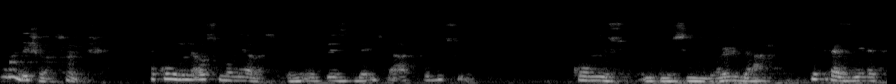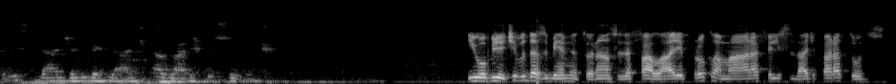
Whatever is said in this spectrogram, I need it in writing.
Uma das relações é com o Nelson Mandela, se tornou presidente da África do Sul. Com isso, ele conseguiu ajudar e trazer a felicidade e a liberdade a várias pessoas. E o objetivo das bem-aventuranças é falar e proclamar a felicidade para todos,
